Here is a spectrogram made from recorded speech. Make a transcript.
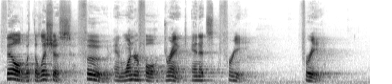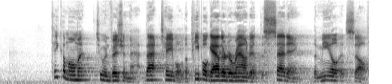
Filled with delicious food and wonderful drink, and it's free. Free. Take a moment to envision that that table, the people gathered around it, the setting, the meal itself.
